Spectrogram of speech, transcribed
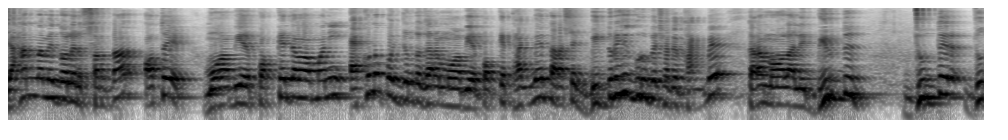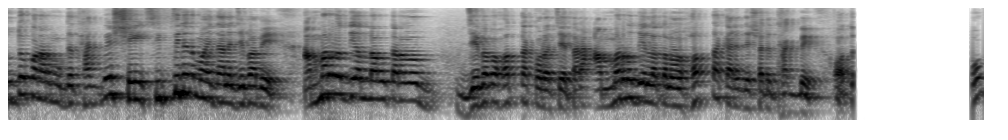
জাহান নামে দলের সর্দার, অতএব মোয়াবিয়ার পক্ষে যাওয়া মানি এখনও পর্যন্ত যারা মোয়াবিয়ার পক্ষে থাকবে, তারা সে বিদ্রোহী গ্রুপের সাথে থাকবে, তারা মাওলা আলীর বিরুদ্ধে যুদ্ধের, যুদ্ধ করার মধ্যে থাকবে, সেই সিফিনের ময়দানে যেভাবে আম্মার রদি আল্লাহ তালানো যেভাবে হত্যা করেছে, তারা আম্মার রদি আল্লাহ তালানো হত্যাকারীদের সাথে থাকবে। অতএব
